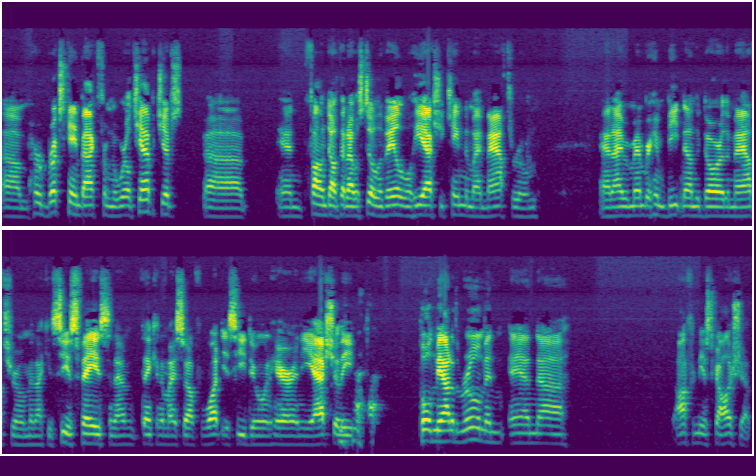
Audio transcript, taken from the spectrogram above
um, Herb Brooks came back from the World Championships uh, and found out that I was still available. He actually came to my math room, and I remember him beating on the door of the math room, and I could see his face, and I'm thinking to myself, "What is he doing here?" And he actually pulled me out of the room and and uh, offered me a scholarship.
